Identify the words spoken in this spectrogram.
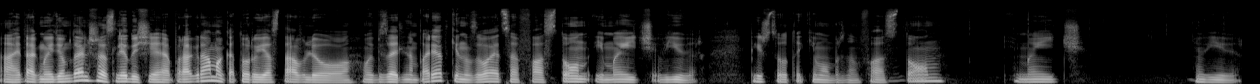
А, итак, мы идем дальше. Следующая программа, которую я ставлю в обязательном порядке, называется Faston Image Viewer. Пишется вот таким образом. Faston Image Viewer.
